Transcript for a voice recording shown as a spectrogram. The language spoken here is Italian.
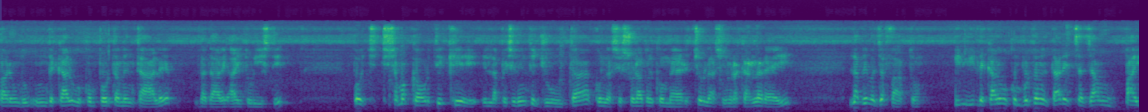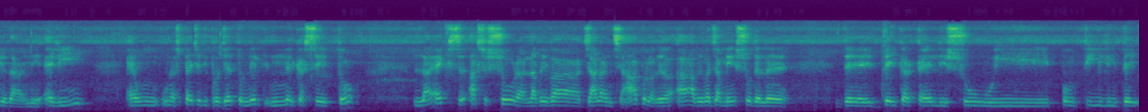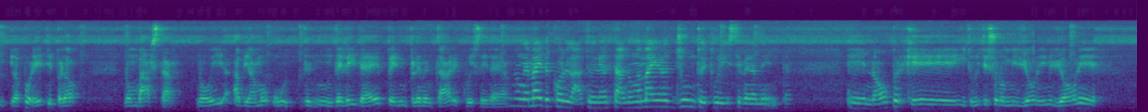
fare un, un decalogo comportamentale da dare ai turisti, poi ci, siamo accorti che la precedente giunta con l'assessorato al commercio, la signora Carla Rei, l'aveva già fatto. Il decalogo comportamentale c'ha già un paio d'anni, è lì, è un, una specie di progetto nel, nel cassetto, la ex assessora l'aveva già lanciato, l'aveva, aveva già messo delle, de, dei cartelli sui pontili dei vaporetti, però non basta, noi abbiamo delle idee per implementare questa idea. Non è mai decollato in realtà, non ha mai raggiunto i turisti veramente? Eh no, perché i turisti sono milioni di milioni.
